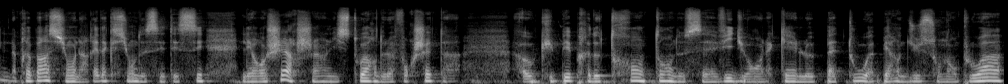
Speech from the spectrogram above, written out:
la préparation, la rédaction de cet essai, les recherches, hein, l'histoire de la fourchette à a occupé près de 30 ans de sa vie durant laquelle Patou a perdu son emploi,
